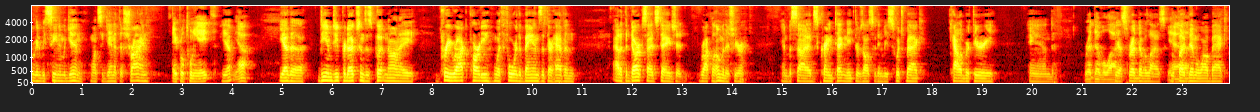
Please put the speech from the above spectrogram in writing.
We're going to be seeing him again, once again at the Shrine. April 28th. Yep. Yeah. Yeah, the DMG Productions is putting on a pre-rock party with four of the bands that they're having out at the Dark Side stage at Rocklahoma this year. And besides Crane Technique, there's also going to be Switchback, Caliber Theory, and Red Devil Eyes. yes, Red Devil Eyes. We played them a while back,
